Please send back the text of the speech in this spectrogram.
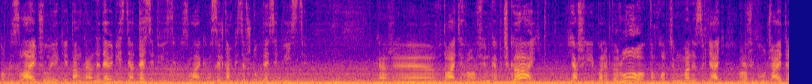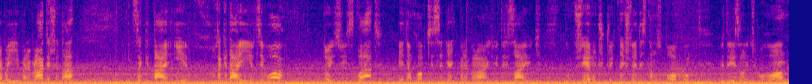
То присилає чоловік і там каже, не 9200, а 10200. Присилає, каже, Василь, там 50 штук, 10200. Каже, давайте гроші. Він каже, почекай, я ж її переберу. Там хлопці у мене сидять, гроші получають, треба її перебрати ще, да? Закидає і закидає її в циво, той свій склад, і там хлопці сидять, перебирають, відрізають. Жиру чуть-чуть знайшли десь там збоку, відрізали цю вогон,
